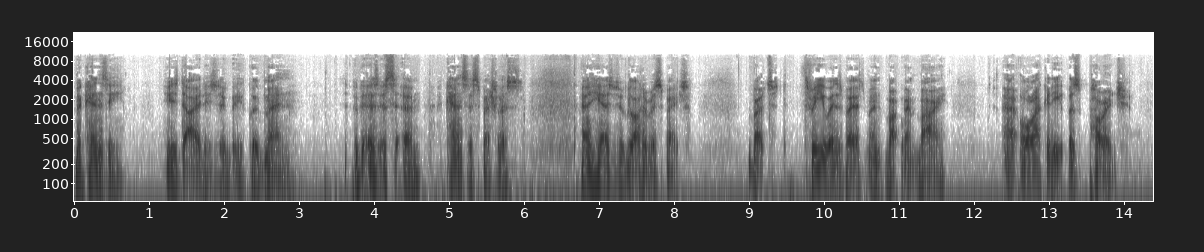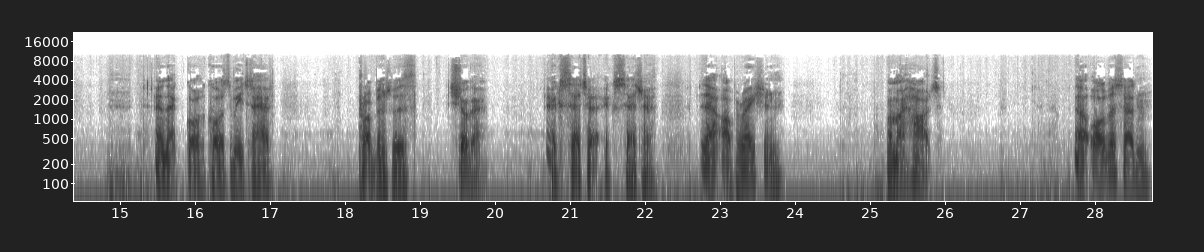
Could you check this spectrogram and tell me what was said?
Mackenzie, he's died. He's a, a good man, a, a, a cancer specialist, and he has a lot of respect. But three years went, went by, and all I could eat was porridge. And that caused me to have problems with sugar, etc., etc. That operation on my heart. Uh, all of a sudden,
